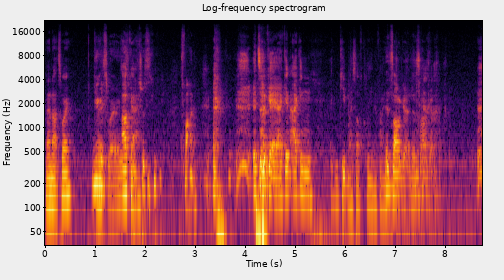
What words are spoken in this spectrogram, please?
Can I not swear? You can swear. It's, Okay. It's just it's fine. It's okay. I can, I can, I can keep myself clean if I. Need to. It's all to. good. It's all good.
